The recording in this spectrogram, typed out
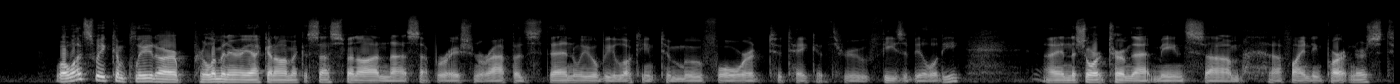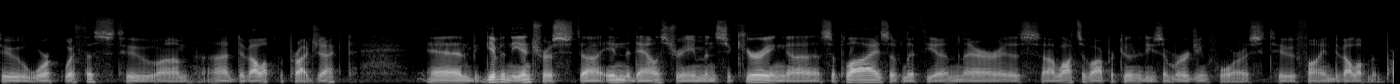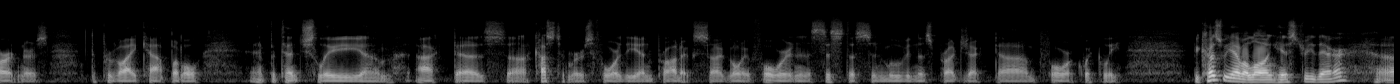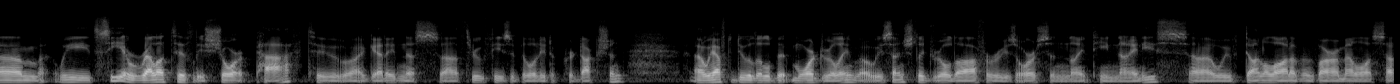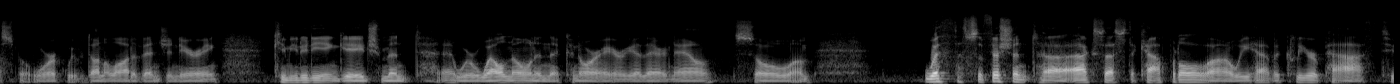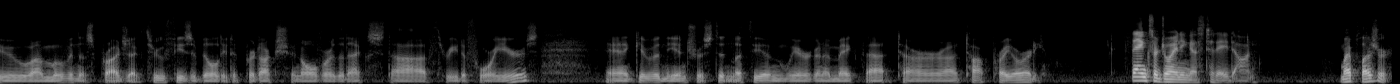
Well, once we complete our preliminary economic assessment on uh, Separation Rapids, then we will be looking to move forward to take it through feasibility. Uh, in the short term, that means um, uh, finding partners to work with us to um, uh, develop the project. And given the interest uh, in the downstream and securing uh, supplies of lithium, there is lots of opportunities emerging for us to find development partners to provide capital and potentially um, act as uh, customers for the end products uh, going forward and assist us in moving this project um, forward quickly. Because we have a long history there, um, we see a relatively short path to uh, getting this uh, through feasibility to production. Uh, we have to do a little bit more drilling, but we essentially drilled off a resource in the 1990s. Uh, we've done a lot of environmental assessment work. We've done a lot of engineering, community engagement. We're well known in the Kenora area there now. So um, with sufficient uh, access to capital, uh, we have a clear path to uh, moving this project through feasibility to production over the next uh, three to four years. And given the interest in lithium, we are going to make that our uh, top priority. Thanks for joining us today, Don. My pleasure.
